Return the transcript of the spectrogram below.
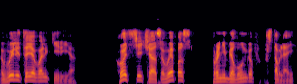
вылитая валькирия. Хоть сейчас в эпос про небелунгов вставляй.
